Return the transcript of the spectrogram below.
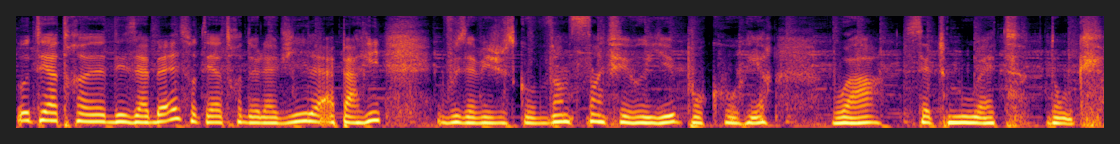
au théâtre des Abbesses, au théâtre de la Ville à Paris. Vous avez jusqu'au 25 février pour courir voir cette mouette. Donc.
